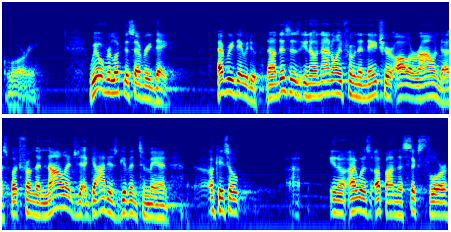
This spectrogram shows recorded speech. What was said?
glory. We overlook this every day. Every day we do. Now this is, you know, not only from the nature all around us, but from the knowledge that God has given to man. Okay, so, uh, you know, I was up on the sixth floor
